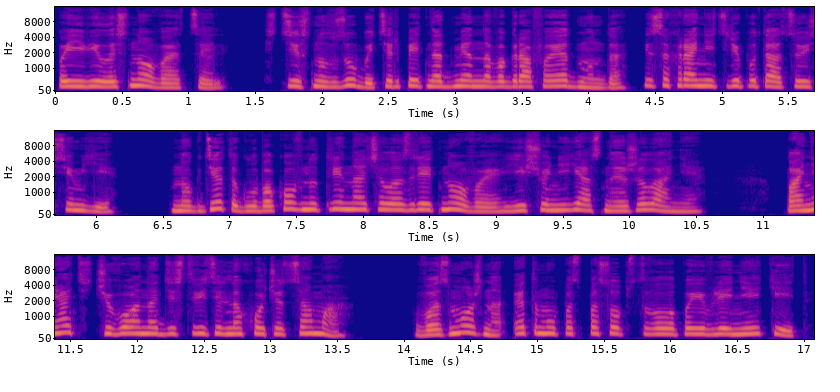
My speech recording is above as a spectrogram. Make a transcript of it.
Появилась новая цель – стиснув зубы, терпеть надменного графа Эдмунда и сохранить репутацию семьи. Но где-то глубоко внутри начало зреть новое, еще неясное желание. Понять, чего она действительно хочет сама. Возможно, этому поспособствовало появление Кейт,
